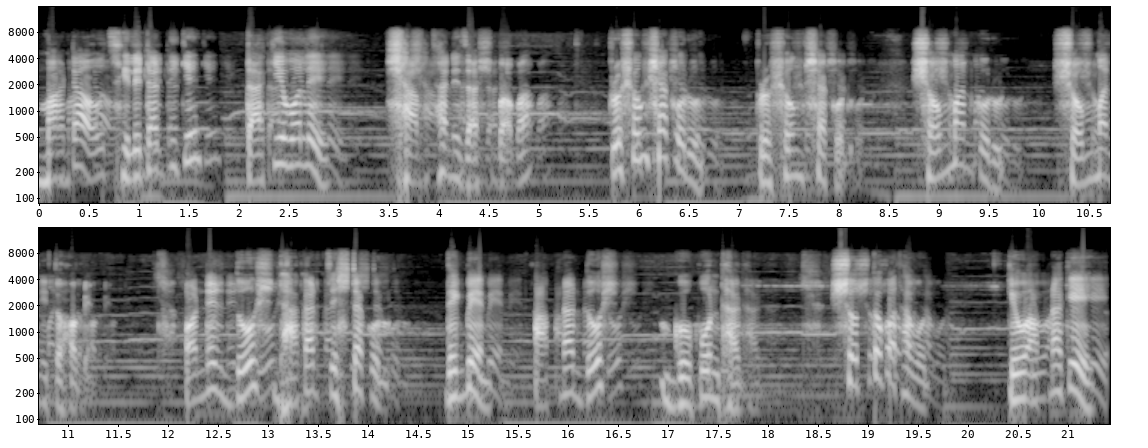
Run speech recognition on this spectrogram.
মাটাও ছেলেটার দিকে তাকিয়ে বলে, সাবধানে যাস বাবা। প্রশংসা করুন প্রশংসা করুন, সম্মান করুন, সম্মানিত হবে। অন্যের দোষ ঢাকার চেষ্টা করুন। দেখবেন আপনার দোষ গোপন থাকবে। সত্য কথা বলুন, কেউ আপনাকে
